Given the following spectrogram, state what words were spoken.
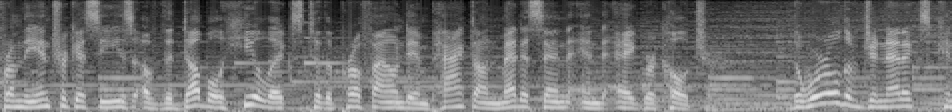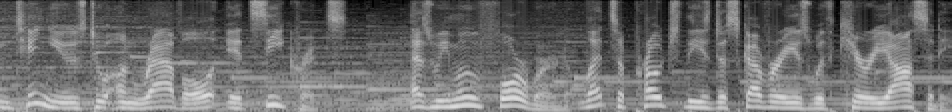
From the intricacies of the double helix to the profound impact on medicine and agriculture. The world of genetics continues to unravel its secrets. As we move forward, let's approach these discoveries with curiosity,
